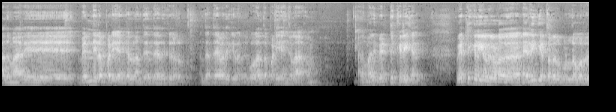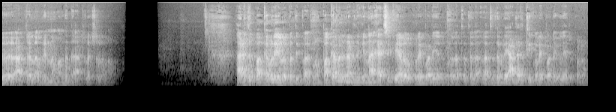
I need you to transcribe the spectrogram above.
அது மாதிரி வெண்ணிற படியங்கள் வந்து இந்த இதுக்கு இந்த தேவதைக்கு வந்து உகந்த படியங்களாகும் அது மாதிரி வெட்டுக்கிளிகள். வெட்டுக்கிளிகளோட நெருங்கிய தொடர்புள்ள ஒரு ஆற்றல் அப்படின்னு நம்ம வந்து இந்த ஆற்றலை சொல்லலாம். அடுத்து பக்க விளைவுகளை பற்றி பார்க்கலாம். பக்க விளைவு நடந்துக்குன்னா ஹச்சிபி அளவு குறைபாடு ஏற்படும். ரத்தத்தில் ரத்தத்தினுடைய அடர்த்தி குறைபாடுகள் ஏற்படும்.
